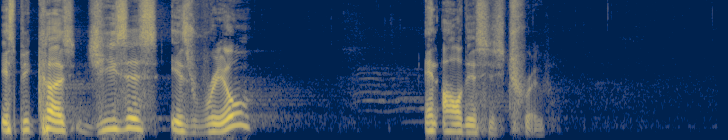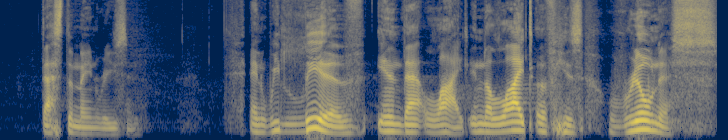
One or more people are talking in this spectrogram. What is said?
it's because Jesus is real and all this is true. That's the main reason. And we live in that light, in the light of his realness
